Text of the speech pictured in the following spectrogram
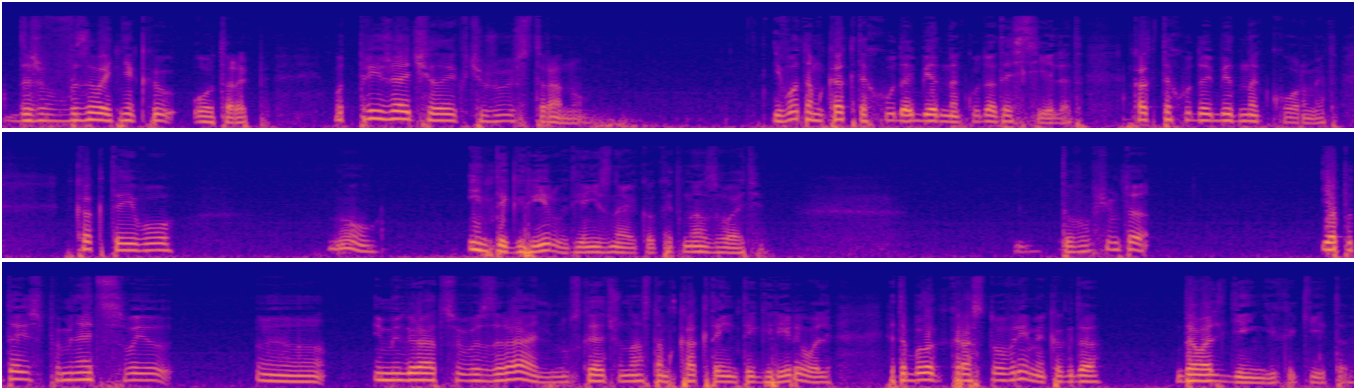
даже вызывает некую оторопь. Вот приезжает человек в чужую страну, его там как-то худо-бедно куда-то селят, как-то худо-бедно кормят, как-то его, ну, интегрирует, я не знаю, как это назвать. Да, в общем-то, я пытаюсь вспоминать свою э, иммиграцию в Израиль, ну, сказать, что нас там как-то интегрировали. Это было как раз то время, когда давали деньги какие-то.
